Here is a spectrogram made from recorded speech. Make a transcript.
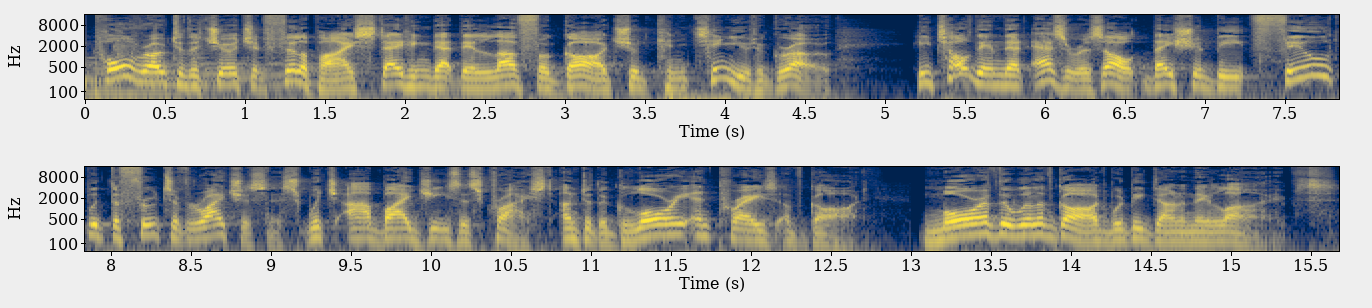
Paul wrote to the church at Philippi stating that their love for God should continue to grow, he told them that as a result they should be filled with the fruits of righteousness, which are by Jesus Christ, unto the glory and praise of God. More of the will of God would be done in their lives.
